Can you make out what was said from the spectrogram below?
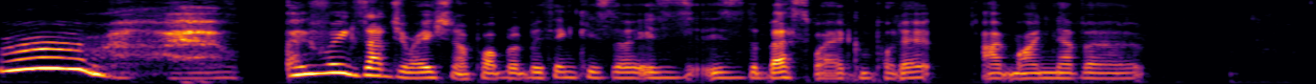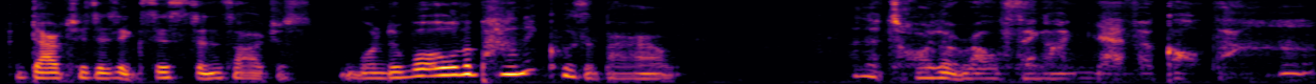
over exaggeration. I probably think is the, is is the best way I can put it. I, I never doubted his existence. I just wondered what all the panic was about. And the toilet roll thing, I never got that.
